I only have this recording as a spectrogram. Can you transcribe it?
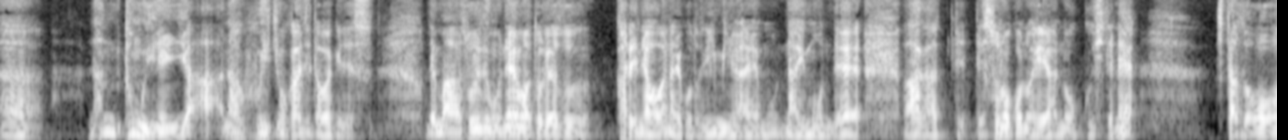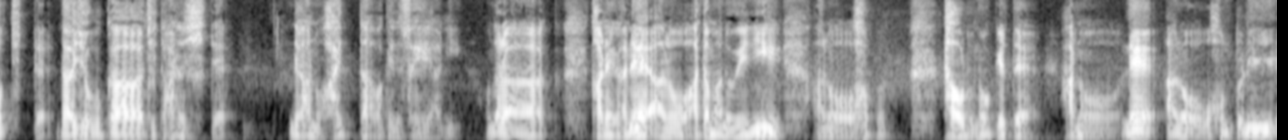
うん。なんとも言えん嫌な雰囲気を感じたわけです。で、まあ、それでもね、まあ、とりあえず、彼に会わないことで意味ないもないもんで、上がってって、その子の部屋ノックしてね、来たぞーって言って、大丈夫か？ーって言って話して、で、あの、入ったわけです、部屋に。ほんだら、彼がね、あの、頭の上に、あの、タオル乗っけて、あの、ね、あの、本当に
